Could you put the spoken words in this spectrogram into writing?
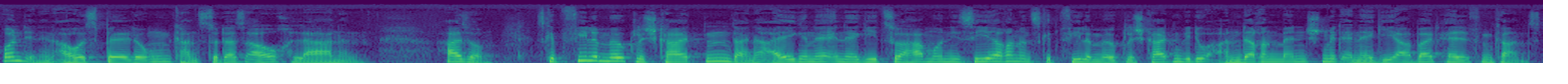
Und in den Ausbildungen kannst du das auch lernen. Also, es gibt viele Möglichkeiten, deine eigene Energie zu harmonisieren und es gibt viele Möglichkeiten, wie du anderen Menschen mit Energiearbeit helfen kannst.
